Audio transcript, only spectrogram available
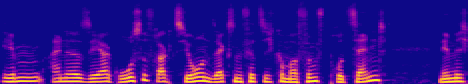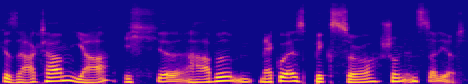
eben eine sehr große Fraktion, 46,5 Prozent, nämlich gesagt haben, ja, ich äh, habe macOS Big Sur schon installiert.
